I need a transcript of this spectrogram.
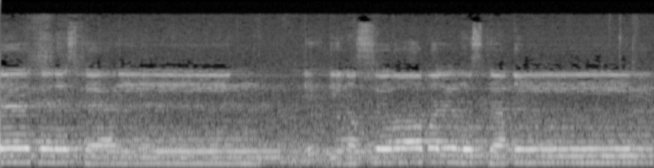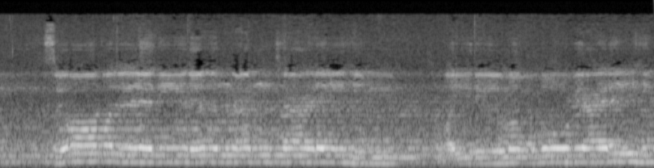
وإياك نستعين اهدنا الصراط المستقيم صراط الذين أنعمت عليهم غير المغضوب عليهم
